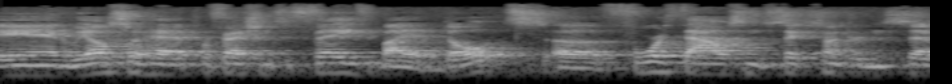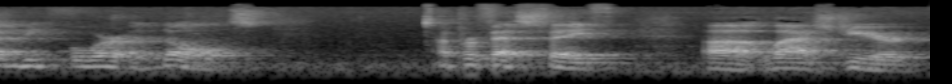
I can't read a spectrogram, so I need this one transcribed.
And we also had professions of faith by adults of 4,674 adults professed faith last year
